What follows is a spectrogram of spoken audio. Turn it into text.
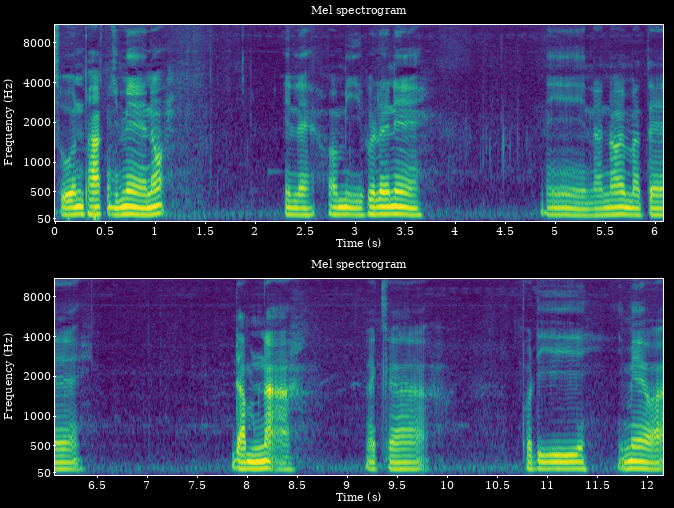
สวนพักอีแม่เนาะนี่แหละว่ามีเพื่อนเลยแน่นี่ละน้อยมาแต่ดำหนาแล้วก็พอดีอีแม่ว่า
